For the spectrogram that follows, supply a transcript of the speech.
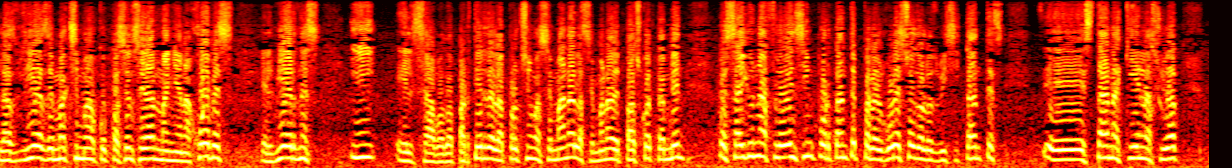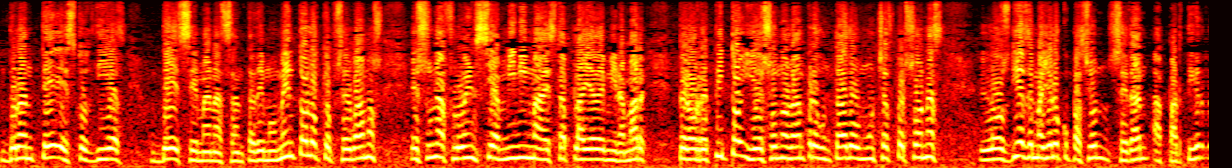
Las días de máxima ocupación serán mañana jueves, el viernes y el sábado. A partir de la próxima semana, la semana de Pascua también, pues hay una afluencia importante para el grueso de los visitantes eh, están aquí en la ciudad durante estos días de Semana Santa. De momento lo que observamos es una afluencia mínima a esta playa de Miramar, pero repito, y eso nos lo han preguntado muchas personas, los días de mayor ocupación se dan a partir,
